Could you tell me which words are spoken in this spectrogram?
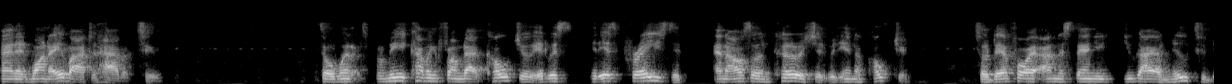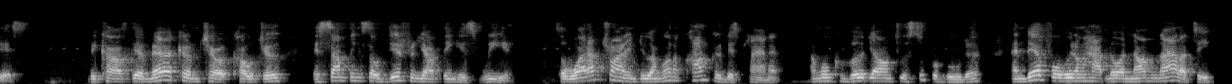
And it want everybody to have it too. So when for me coming from that culture, it was it is praised it and also encouraged it within a culture. So therefore, I understand you you guys are new to this because the American culture is something so different. Y'all think is weird. So what I'm trying to do, I'm going to conquer this planet. I'm going to convert y'all into a super Buddha, and therefore we don't have no anomality.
